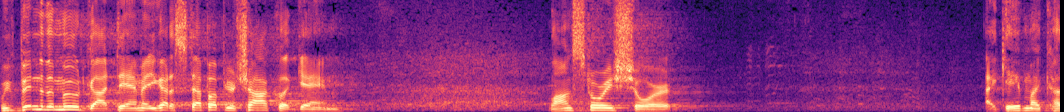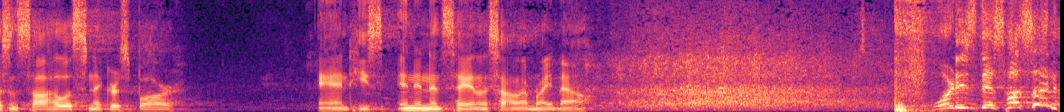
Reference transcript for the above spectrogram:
We've been to the mood, goddammit. You gotta step up your chocolate game. Long story short, I gave my cousin Sahil a Snickers bar, and he's in an insane asylum right now. what is this, Hasan?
